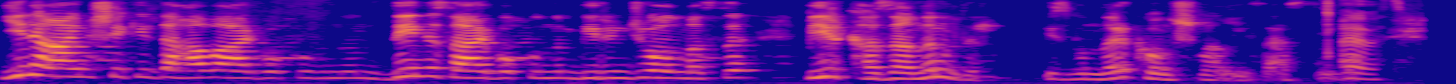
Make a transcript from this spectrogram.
Yine aynı şekilde Hava Harbi Okulu'nun, Deniz Harbi Okulu'nun birinci olması bir kazanımdır. Biz bunları konuşmalıyız aslında. Evet.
